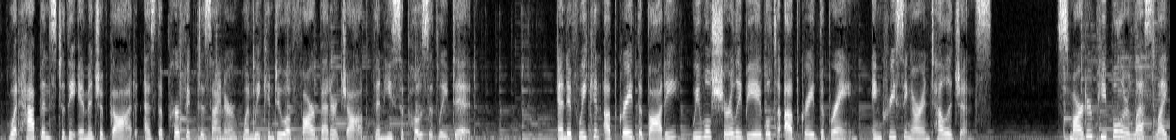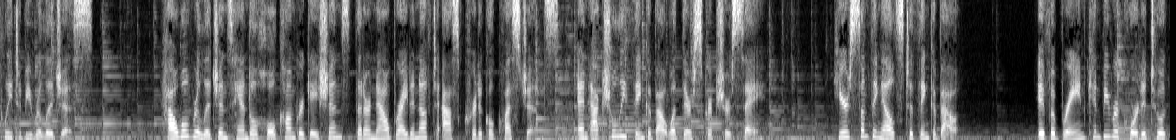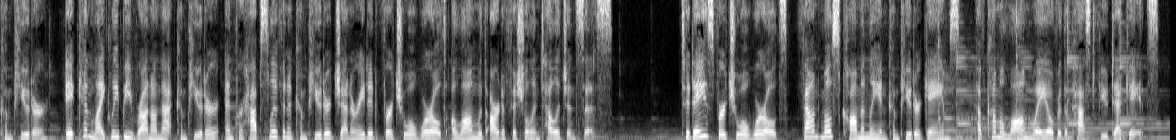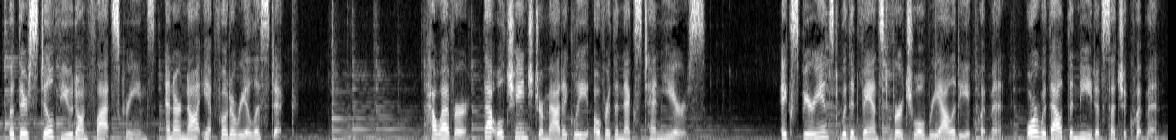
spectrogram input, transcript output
What happens to the image of God as the perfect designer when we can do a far better job than he supposedly did? And if we can upgrade the body, we will surely be able to upgrade the brain, increasing our intelligence. Smarter people are less likely to be religious, how will religions handle whole congregations that are now bright enough to ask critical questions and actually think about what their scriptures say? Here's something else to think about. If a brain can be recorded to a computer, it can likely be run on that computer and perhaps live in a computer-generated virtual world along with artificial intelligences. Today's virtual worlds, found most commonly in computer games, have come a long way over the past few decades, but they're still viewed on flat screens and are not yet photorealistic. However, that will change dramatically over the next 10 years. Experienced with advanced virtual reality equipment, or without the need of such equipment.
